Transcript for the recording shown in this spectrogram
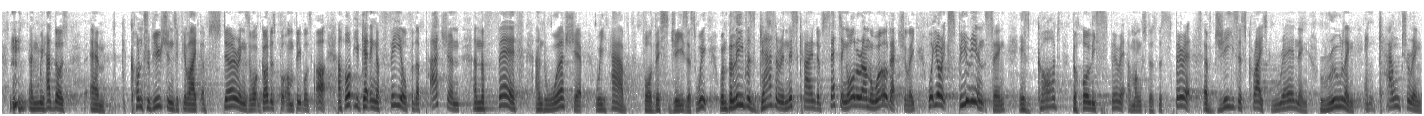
and we had those um, contributions, if you like, of stirrings of what God has put on people's heart. I hope you're getting a feel for the passion and the faith and worship we have for this Jesus. We, when believers gather in this kind of setting all around the world, actually, what you're experiencing is God the Holy Spirit amongst us, the Spirit of Jesus Christ reigning, ruling, encountering,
